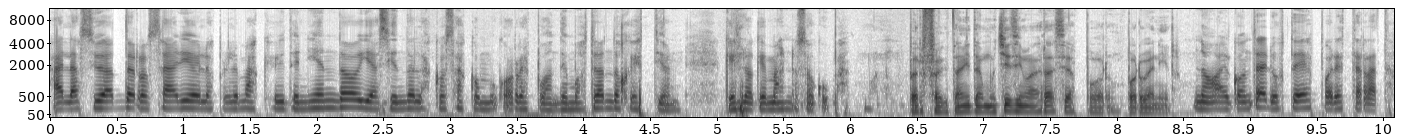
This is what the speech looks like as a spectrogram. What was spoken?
a la ciudad de Rosario de los problemas que hoy teniendo y haciendo las cosas como corresponde, mostrando gestión, que es lo que más nos ocupa. Bueno, perfecto, Anita, muchísimas gracias por, por venir. No, al contrario, ustedes por este rato.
